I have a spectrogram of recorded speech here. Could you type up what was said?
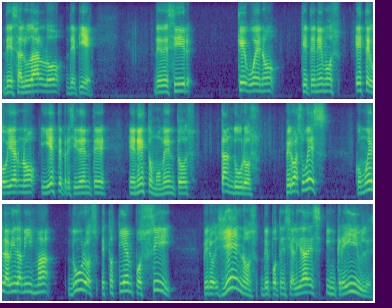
de saludarlo de pie, de decir, qué bueno que tenemos este gobierno y este presidente en estos momentos tan duros, pero a su vez, como es la vida misma, duros estos tiempos, sí, pero llenos de potencialidades increíbles.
